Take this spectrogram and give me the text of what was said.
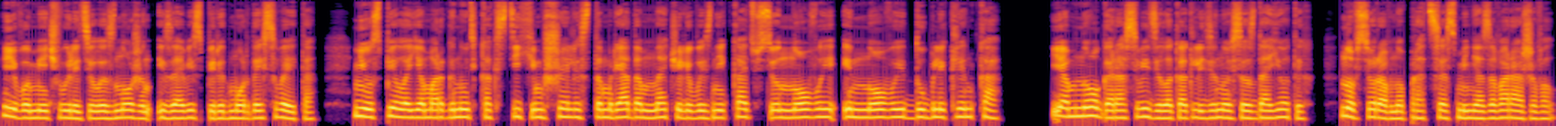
Его меч вылетел из ножен и завис перед мордой Свейта. Не успела я моргнуть, как с тихим шелестом рядом начали возникать все новые и новые дубли клинка. Я много раз видела, как ледяной создает их, но все равно процесс меня завораживал.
